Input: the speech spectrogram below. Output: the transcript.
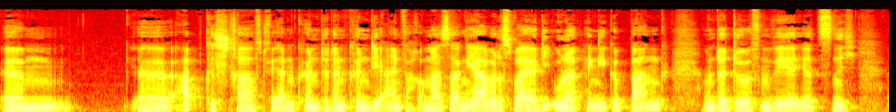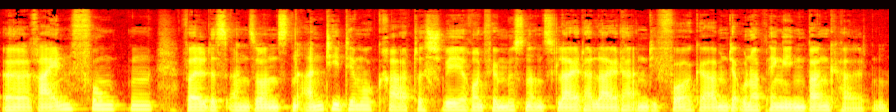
ähm, äh, abgestraft werden könnte, dann können die einfach immer sagen, ja, aber das war ja die unabhängige Bank und da dürfen wir jetzt nicht äh, reinfunken, weil das ansonsten antidemokratisch wäre und wir müssen uns leider, leider an die Vorgaben der unabhängigen Bank halten.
